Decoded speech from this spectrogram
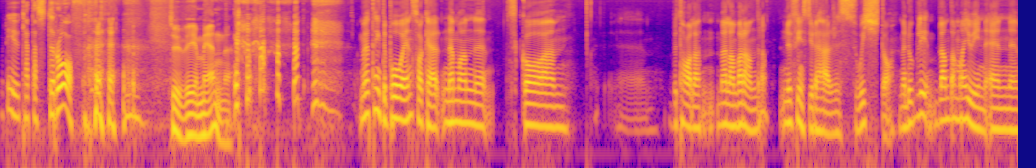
Och Det är ju katastrof. Tu vi är män. Men jag tänkte på en sak här, när man eh, ska eh, betala mellan varandra. Nu finns det ju det här Swish då, men då blandar man ju in en eh,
